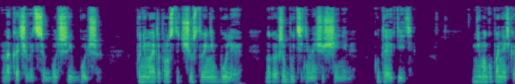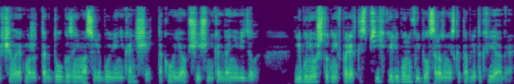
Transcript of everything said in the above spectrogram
накачивает все больше и больше. Понимаю, это просто чувство и не более, но как же быть с этими ощущениями? Куда их деть? Не могу понять, как человек может так долго заниматься любовью и не кончать. Такого я вообще еще никогда не видела. Либо у него что-то не в порядке с психикой, либо он выпил сразу несколько таблеток Виагры.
